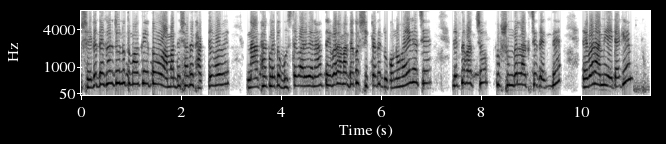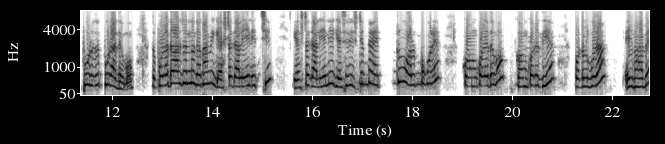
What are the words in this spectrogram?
সেটা দেখার জন্য তোমাকে তো আমাদের সাথে থাকতে হবে। না থাকলে তো বুঝতে পারবে না। তো এবার আমার দেখো শিকটাতে ঢুকানো হয়ে গেছে। দেখতে পাচ্ছ? খুব সুন্দর লাগছে দেখতে। এবার আমি এটাকে পোড়া দেব। তো পোড়া দেওয়ার জন্য দেখো আমি গ্যাসটা জ্বালিয়ে নিচ্ছি। গ্যাসটা জ্বালিয়ে নিয়ে গ্যাসের স্টিমটা একটু অল্প করে কম করে দেব। কম করে দিয়ে পটল গুঁড়া এইভাবে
